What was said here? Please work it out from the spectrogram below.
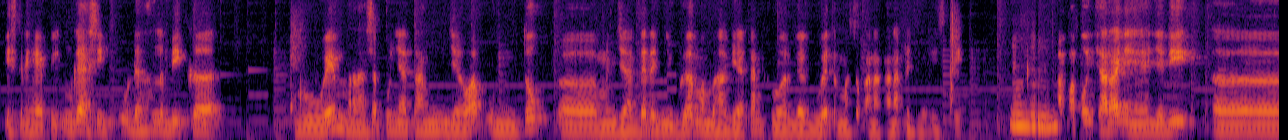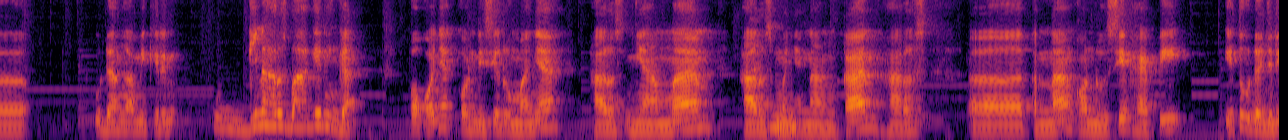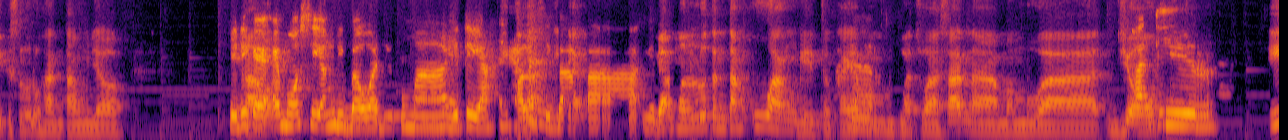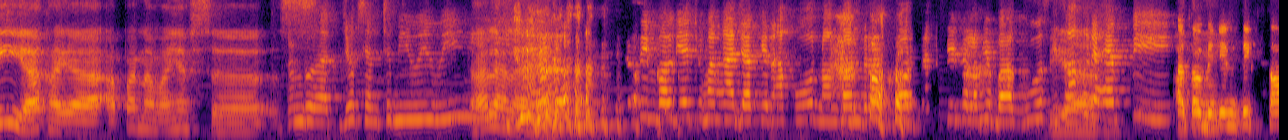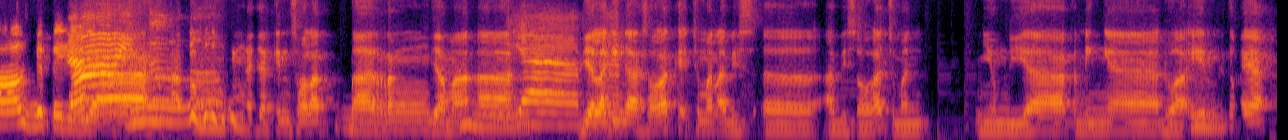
istri happy. Enggak sih, udah lebih ke gue merasa punya tanggung jawab untuk eh, menjaga dan juga membahagiakan keluarga gue termasuk anak-anak dan juga istri. Mhm. Apa pun caranya ya. Jadi eh, udah nggak mikirin Gina harus bahagia nih enggak. Pokoknya kondisi rumahnya harus nyaman, harus Hmm. menyenangkan, harus eh, tenang, kondusif, happy. Itu udah jadi keseluruhan tanggung jawab. Jadi kayak Kalau- emosi yang dibawa di rumah gitu ya Iya, oleh si iya. bapak gitu. Nggak melulu tentang uang gitu, kayak Benar. membuat suasana, membuat joke. Hadir. Iya, kayak apa namanya se, Membuat jokes yang cemiwiwi. Alah, alah. Simbol dia cuma ngajakin aku nonton drakor tapi filmnya bagus. Itu Iya. aku udah happy. Atau bikin TikTok gitu ya. Iya, itu. atau mungkin ngajakin sholat bareng jamaah. Iya. Dia benar. lagi nggak sholat kayak cuman abis eh, abis sholat cuman nyium dia keningnya doain Hmm. itu kayak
